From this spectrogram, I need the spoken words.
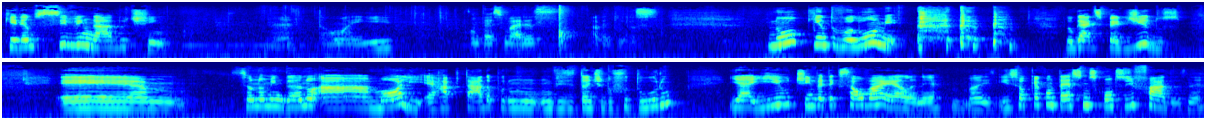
querendo se vingar do Tim. Né? Então aí acontecem várias aventuras. No quinto volume, Lugares Perdidos, é, se eu não me engano, a Molly é raptada por um, um, visitante do futuro e aí o Tim vai ter que salvar ela, né? Mas isso é o que acontece nos contos de fadas, né?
